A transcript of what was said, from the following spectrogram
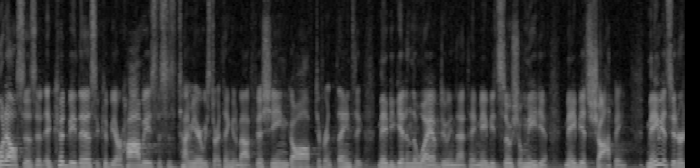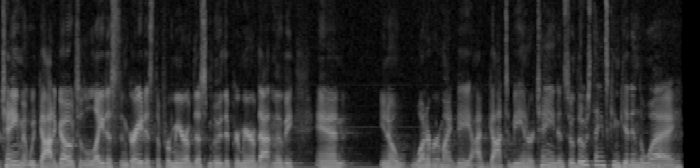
What else is it? It could be this, it could be our hobbies. This is the time of year we start thinking about fishing, golf, different things that maybe get in the way of doing that thing. Maybe it's social media, maybe it's shopping, maybe it's entertainment. We've got to go to the latest and greatest, the premiere of this movie, the premiere of that movie, and you know, whatever it might be. I've got to be entertained. And so those things can get in the way,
